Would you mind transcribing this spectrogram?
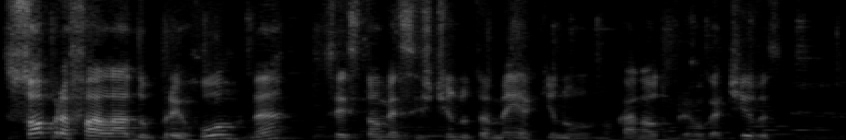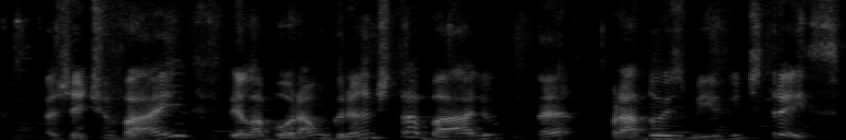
só para falar do Prerro, né? Vocês estão me assistindo também aqui no, no canal do Prerrogativas. A gente vai elaborar um grande trabalho, né, para 2023.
